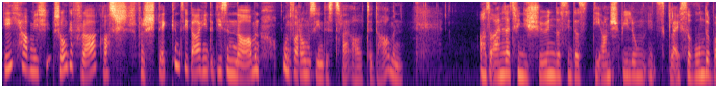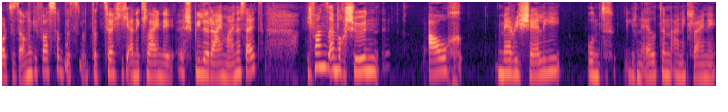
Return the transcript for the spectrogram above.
Ich habe mich schon gefragt, was verstecken Sie da hinter diesen Namen und warum sind es zwei alte Damen? Also einerseits finde ich schön, dass Sie das, die Anspielung jetzt gleich so wunderbar zusammengefasst haben. Das war tatsächlich eine kleine Spielerei meinerseits. Ich fand es einfach schön, auch Mary Shelley und ihren Eltern eine kleine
